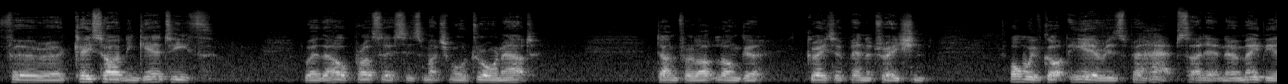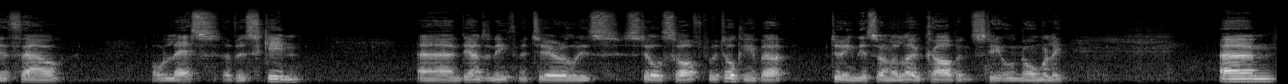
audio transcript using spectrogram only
for uh, case hardening gear teeth where the whole process is much more drawn out, done for a lot longer, greater penetration. All we've got here is perhaps, I don't know, maybe a thou or less of a skin and the underneath material is still soft. We're talking about doing this on a low carbon steel normally. Um,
